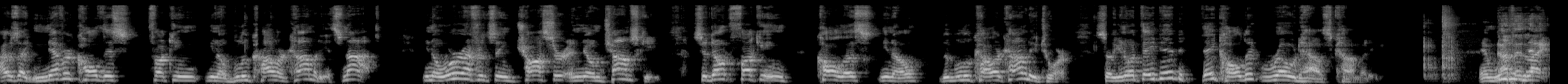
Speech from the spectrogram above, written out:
I was like, never call this fucking, you know, blue collar comedy. It's not. You know, we're referencing Chaucer and Noam Chomsky. So don't fucking call us, you know, the blue collar comedy tour. So you know what they did? They called it Roadhouse comedy. And we Nothing like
